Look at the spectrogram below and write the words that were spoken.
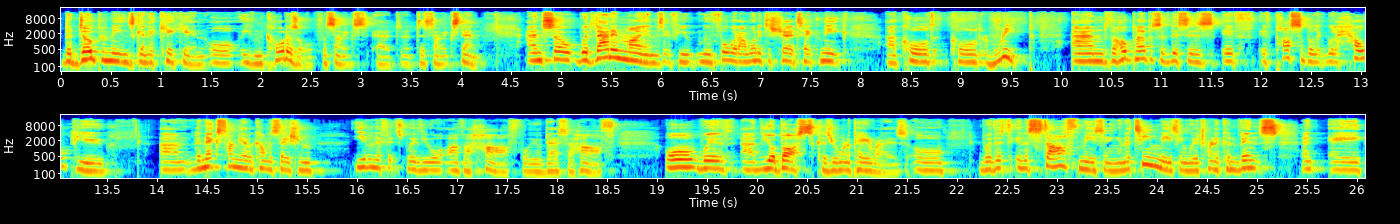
the dopamine's going to kick in or even cortisol for some ex- uh, to, to, some extent. And so with that in mind if you move forward i wanted to share a technique uh, called called reap. And the whole purpose of this is if if possible it will help you um, the next time you have a conversation even if it's with your other half or your better half or with uh, your boss because you want a pay rise or with it in a staff meeting, in a team meeting, we're trying to convince an, a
